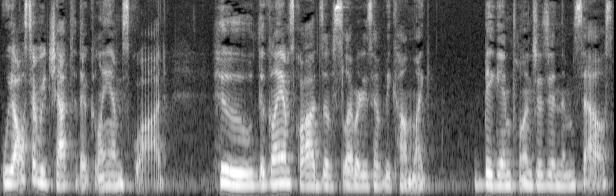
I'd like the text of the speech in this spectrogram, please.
we also reached out to their glam squad, who the glam squads of celebrities have become like big influencers in themselves.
